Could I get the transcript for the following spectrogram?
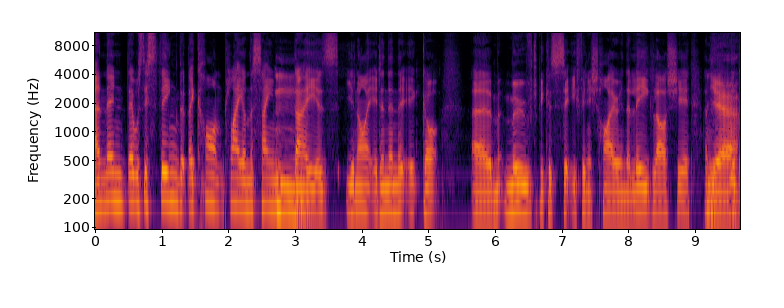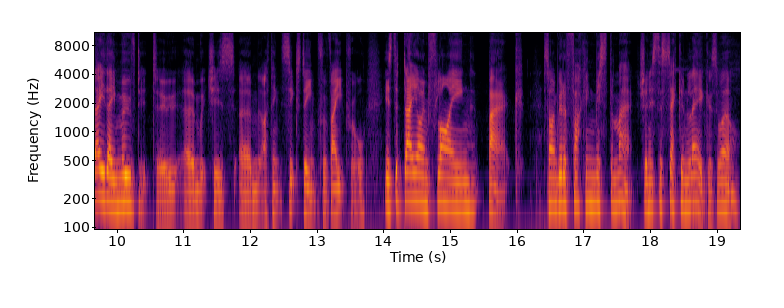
And then there was this thing that they can't play on the same Mm. day as United, and then the- it got um, moved because City finished higher in the league last year. And Yeah. the day they moved it to, um, which is um, I think 16th of April, is the day I'm flying back. So I'm going to fucking miss the match, and it's the second leg as well.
